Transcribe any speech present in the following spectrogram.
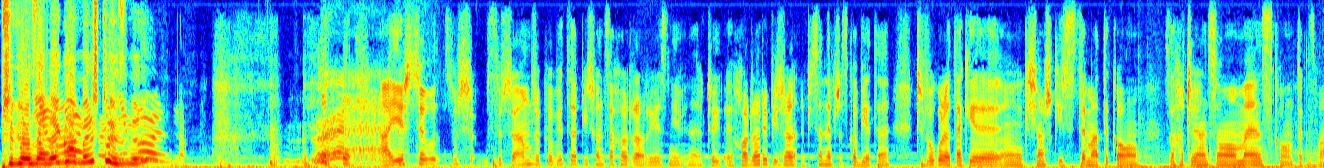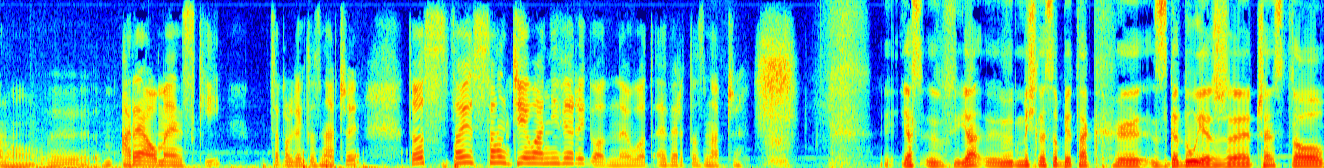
przywiązanego mężczyzny! Mężczyzny. A jeszcze usłyszałam, że kobieta pisząca horrory jest, nie, znaczy horrory pisane przez kobietę, czy w ogóle takie e, książki z tematyką zahaczającą o męską, tak zwaną y, areał męski, cokolwiek to znaczy, to, to jest, są dzieła niewiarygodne, whatever to znaczy. Ja, ja, myślę sobie tak, y, zgaduję, że często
